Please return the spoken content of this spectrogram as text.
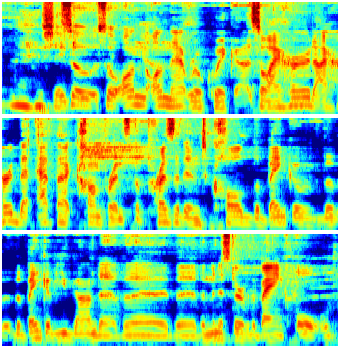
shaking. So so on on that real quick. Uh, so I heard I heard that at that conference the president called the Bank of the, the Bank of Uganda the, the the minister of the bank old.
